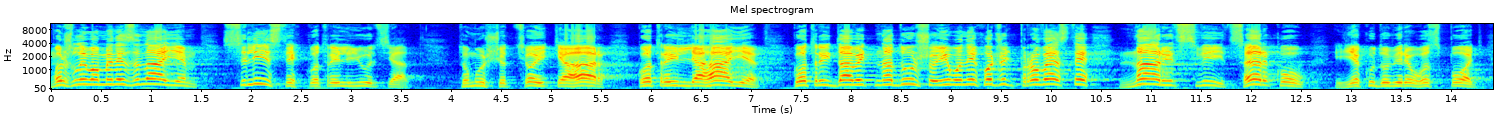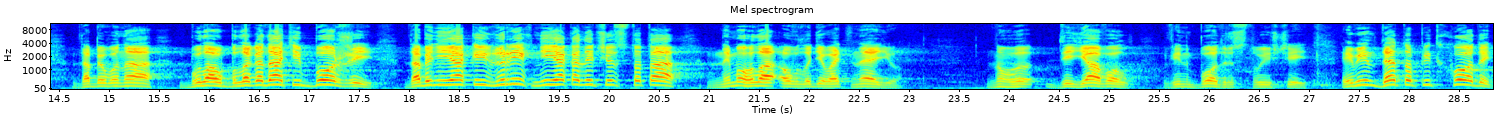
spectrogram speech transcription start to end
можливо, ми не знаємо сліз тих, котрі льються, тому що цей тягар, котрий лягає, котрий давить на душу, і вони хочуть провести нарід свій, церков, яку довірив Господь, даби вона була в благодаті Божій, даби ніякий гріх, ніяка нечистота не могла овладівати нею. Ну, диявол, він бодрствуючий. І він де-то підходить,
